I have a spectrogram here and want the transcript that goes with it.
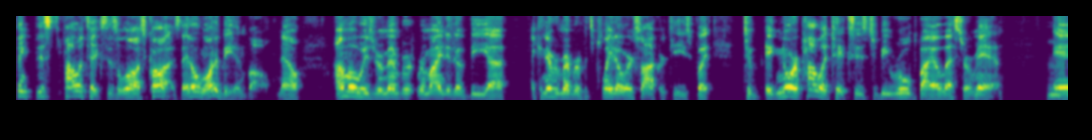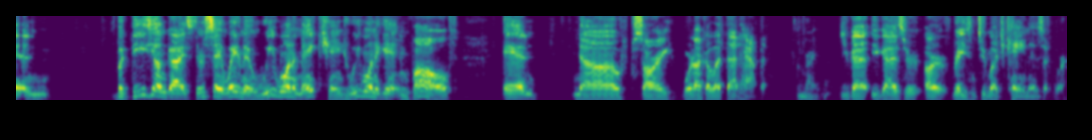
think this politics is a lost cause they don't want to be involved now i'm always remember reminded of the uh, i can never remember if it's plato or socrates but to ignore politics is to be ruled by a lesser man Mm-hmm. And but these young guys, they're saying, wait a minute, we want to make change, we want to get involved. And no, sorry, we're not gonna let that happen. Right. You got you guys are are raising too much Cain, as it were.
